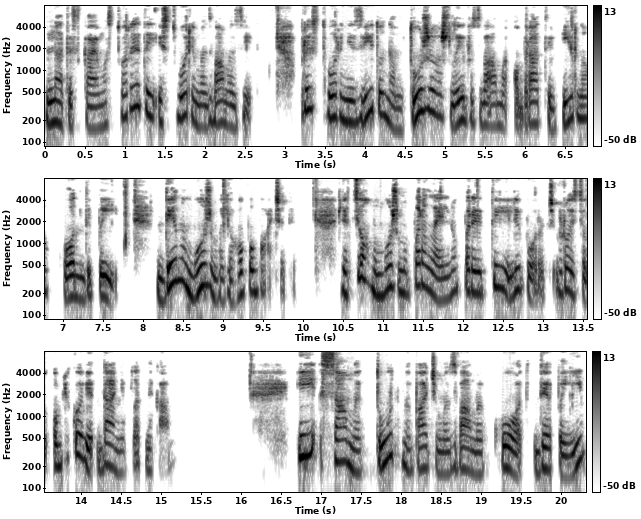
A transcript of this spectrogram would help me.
Натискаємо Створити і створюємо з вами звіт. При створенні звіту нам дуже важливо з вами обрати вірно код ДПІ, де ми можемо його побачити. Для цього ми можемо паралельно перейти ліворуч в розділ Облікові дані платника. І саме тут ми бачимо з вами код ДПІ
